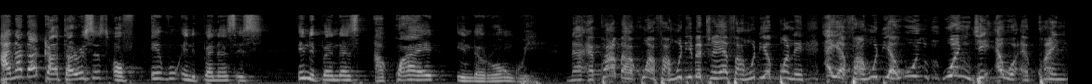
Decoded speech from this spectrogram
Another characteristic of evil independence is independence acquired in the wrong way. Na ɛkwan baako a fa ahodeɛ bɛtumi ayɛ fa bɔne ɛyɛ fa a wongye ɛwɔ ɛkwan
